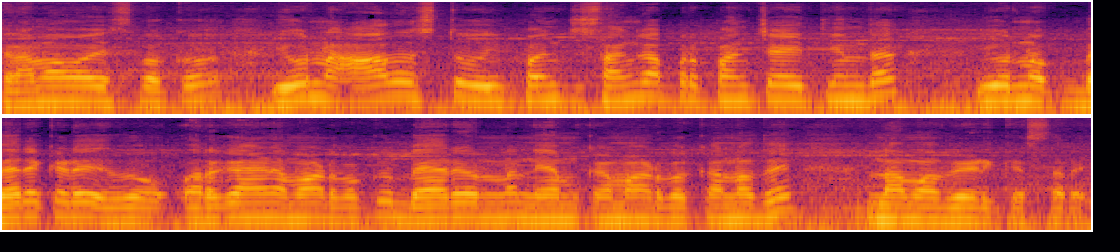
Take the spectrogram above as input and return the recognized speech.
ಕ್ರಮ ವಹಿಸ್ಬೇಕು. ಇವ್ರನ್ನ ಆದಷ್ಟು ಈ ಪಂಚ ಸಂಘಪುರ ಪಂಚಾಯತಿಯಿಂದ ಇವ್ರನ್ನ ಬೇರೆ ಕಡೆ ವರ್ಗಾವಣೆ ಮಾಡಬೇಕು ಬೇರೆಯವ್ರನ್ನ ನೇಮಕ ಮಾಡಬೇಕು ಅನ್ನೋದೇ ನಮ್ಮ ಬೇಡಿಕೆ ಸರ್.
